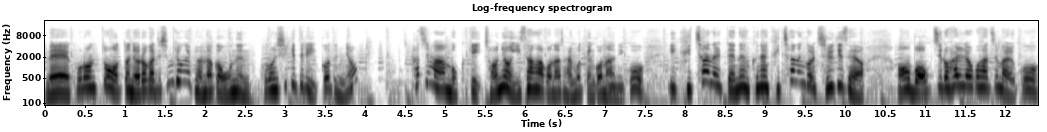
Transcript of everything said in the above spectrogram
네, 그런 또 어떤 여러 가지 심경의 변화가 오는 그런 시기들이 있거든요. 하지만 뭐 그게 전혀 이상하거나 잘못된 건 아니고 이 귀찮을 때는 그냥 귀찮은 걸 즐기세요. 어, 뭐 억지로 하려고 하지 말고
